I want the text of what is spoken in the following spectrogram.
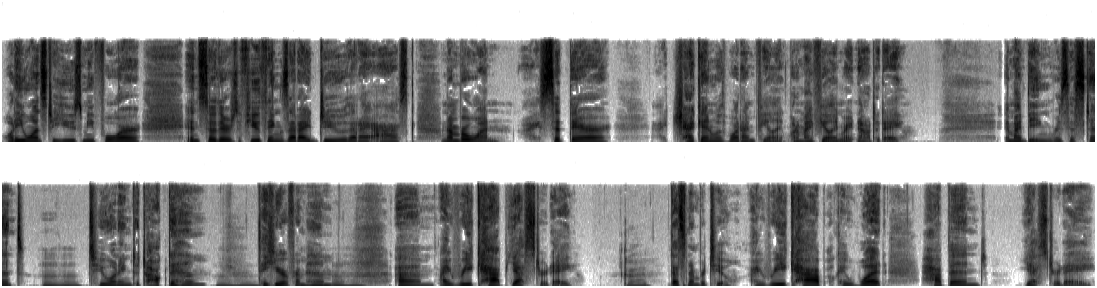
what He wants to use me for, and so there's a few things that I do that I ask. Number one, I sit there, I check in with what I'm feeling. What am I feeling right now today? Am I being resistant Mm-hmm. to wanting to talk to Him, to hear from Him? Um, I recap yesterday. Good. That's number two. I recap, okay, what happened yesterday?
